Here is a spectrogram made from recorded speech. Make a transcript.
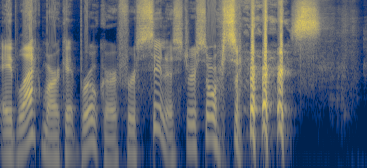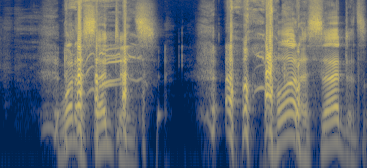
a black market broker for sinister sorcerers. What a sentence. what a sentence.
